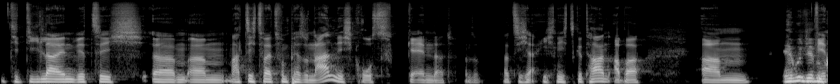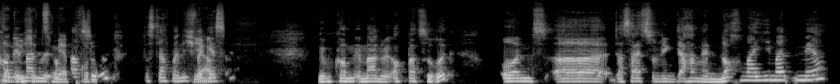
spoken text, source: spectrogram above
die D-Line wird sich, ähm, ähm, hat sich zwar jetzt vom Personal nicht groß geändert, also hat sich ja eigentlich nichts getan, aber ähm, ja gut, wir bekommen Emmanuel mehr Ogba zurück, das darf man nicht ja. vergessen. Wir bekommen Emmanuel Ogba zurück und äh, das heißt, von wegen, da haben wir noch mal jemanden mehr.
